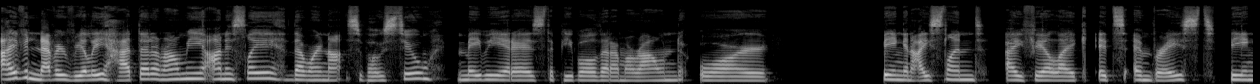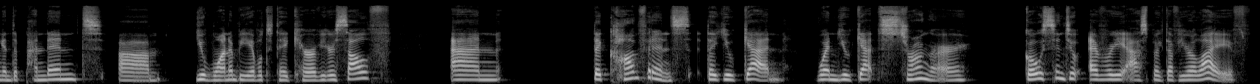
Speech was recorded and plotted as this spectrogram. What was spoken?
I've never really had that around me, honestly, that we're not supposed to. Maybe it is the people that I'm around or being in Iceland. I feel like it's embraced being independent. Um, you want to be able to take care of yourself. And the confidence that you get when you get stronger goes into every aspect of your life.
